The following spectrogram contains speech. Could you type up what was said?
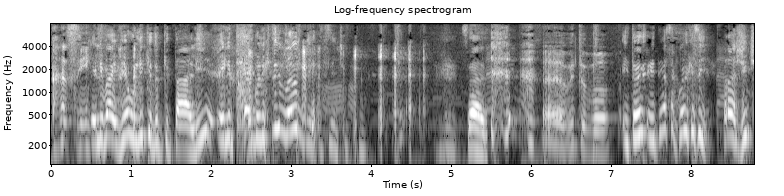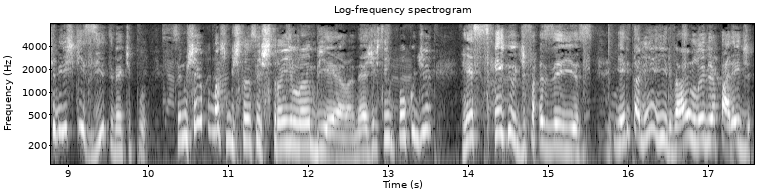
Ah, sim. Ele vai ver o líquido que tá ali, ele pega o líquido e lambe, assim, tipo. Sabe? É, muito bom. Então ele tem essa coisa que, assim, pra gente é meio esquisito, né? Tipo, você não chega pra uma substância estranha e lambe ela, né? A gente tem um pouco de receio de fazer isso. E ele tá nem aí, ele vai lá lambe a parede,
